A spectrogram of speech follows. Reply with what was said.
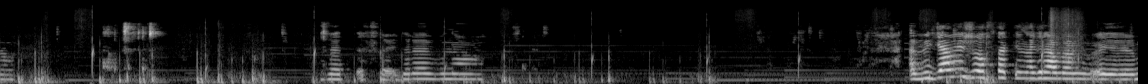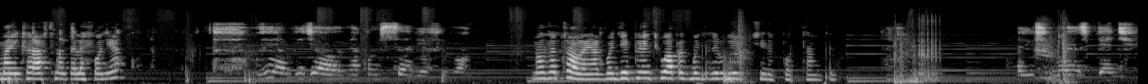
no. Zetnę sobie drewno. A wiedziałeś, że ostatnio nagrałem yy, Minecraft na telefonie? Wiem, widziałem jakąś serię chyba. No zacząłem, jak będzie 5 łapek, będzie drugi odcinek pod tamtym. A już chyba jest pięć.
